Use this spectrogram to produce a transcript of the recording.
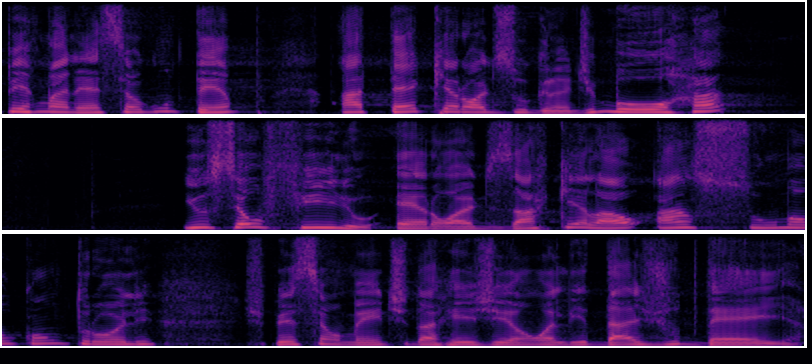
permanece algum tempo, até que Herodes o Grande morra e o seu filho Herodes Arquelau assuma o controle, especialmente da região ali da Judéia.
